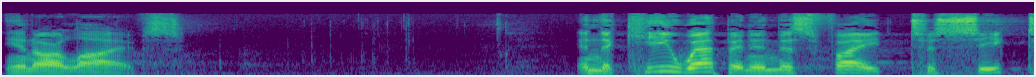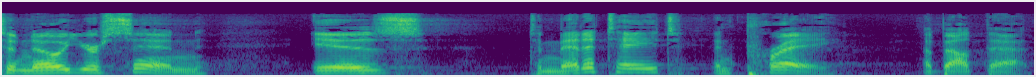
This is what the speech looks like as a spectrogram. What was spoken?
in our lives. And the key weapon in this fight to seek to know your sin is to meditate and pray about that.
